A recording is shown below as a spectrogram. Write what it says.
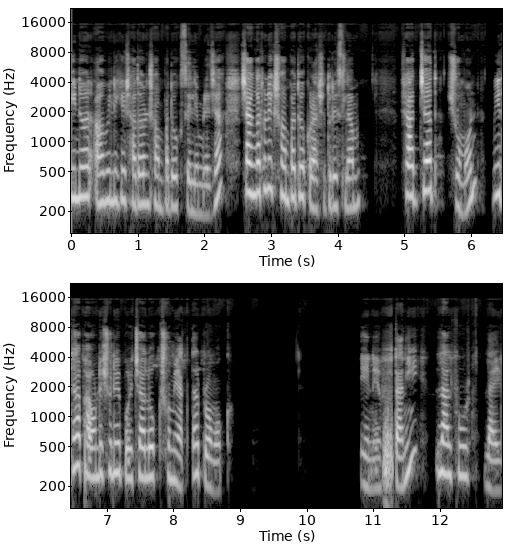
ইউনিয়ন আওয়ামী লীগের সাধারণ সম্পাদক সেলিম রেজা, সাংগঠনিক সম্পাদক রাশিদুল ইসলাম, সাজ্জাদ সুমন, মৃধা ফাউন্ডেশনের পরিচালক সুমি আক্তার প্রমুখ। এনএফ তানি লালপুর লাইভ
